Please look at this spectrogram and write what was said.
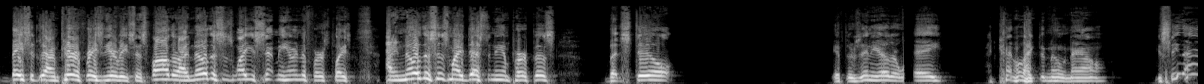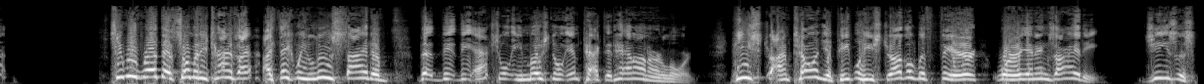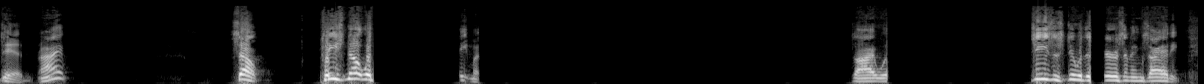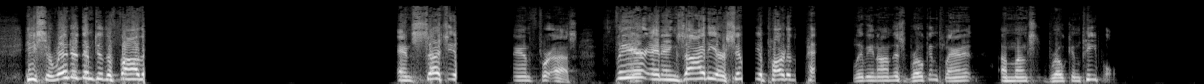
basically, I'm paraphrasing here, but he says, Father, I know this is why you sent me here in the first place. I know this is my destiny and purpose, but still, if there's any other way, I'd kind of like to know now. You see that? See, we've read that so many times, I, I think we lose sight of the, the, the actual emotional impact it had on our Lord. He, I'm telling you, people, he struggled with fear, worry, and anxiety. Jesus did, right? So, please note what statement. I will. Jesus do with his fears and anxiety. He surrendered them to the Father, and such is the plan for us. Fear and anxiety are simply a part of the path living on this broken planet amongst broken people.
